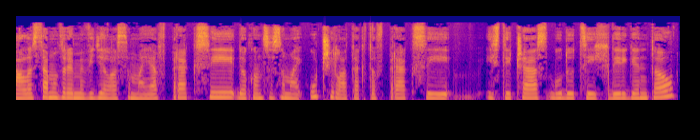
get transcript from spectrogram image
Ale samozrejme videla som aj ja v praxi, dokonca som aj učila takto v praxi istý čas budúcich dirigentov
